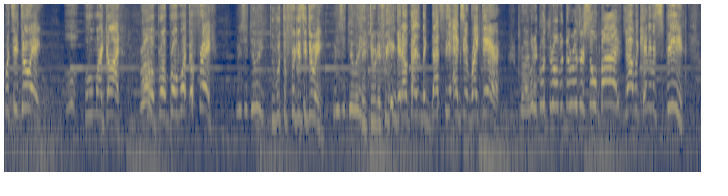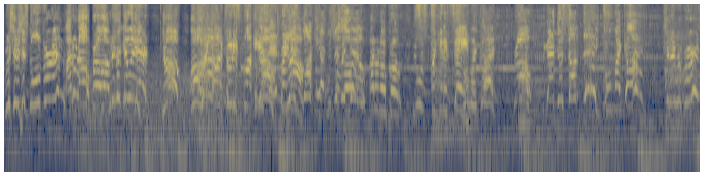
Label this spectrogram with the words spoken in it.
What's he doing? Oh my god. Bro, bro, bro, what the frig? What is he doing? Dude, what the frig is he doing? What is he doing? Dude, if we can get out, that like that's the exit right there. Bro, I want to go through it, but the roads are so bad. Yeah, we can't even speed. Bro, should I just go over him? I don't know, bro. I'm freaking scared. Yo! Oh my god, dude, he's blocking his head right he's now. blocking us. What should we Oh, do? I don't know, bro. This is freaking insane. Oh my god. Bro, we gotta do something. Oh my god. Should I reverse?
